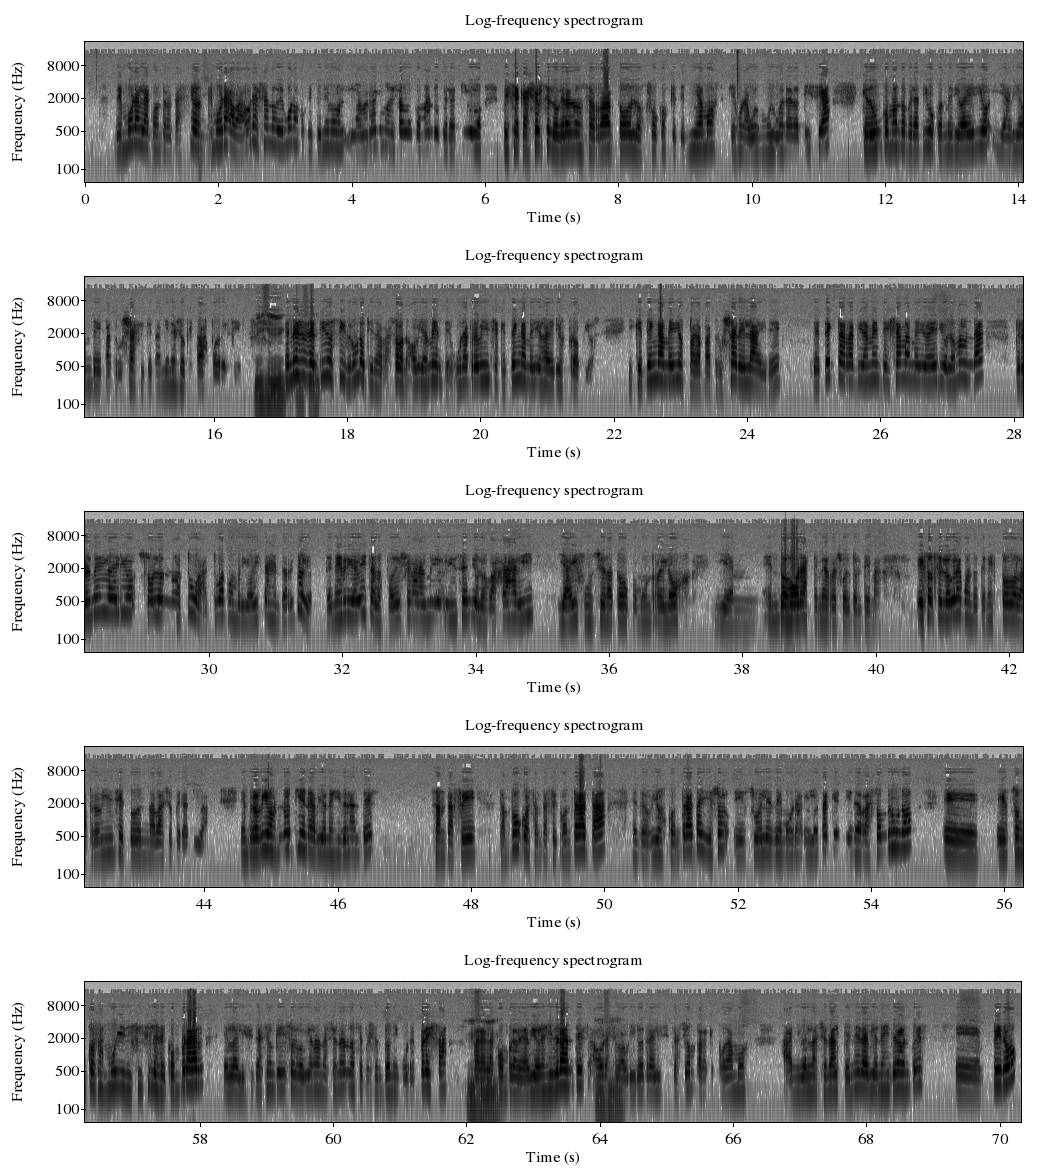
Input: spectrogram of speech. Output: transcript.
demora la contratación, demoraba, ahora ya no demora porque tenemos, la verdad que hemos dejado un comando operativo, pese a que ayer se lograron cerrar todos los focos que teníamos, que es una muy buena noticia, quedó un comando operativo con medio aéreo y avión de patrullaje, que también es lo que estabas por decir. En ese sentido, sí, Bruno tiene razón. Obviamente, una provincia que tenga medios aéreos propios y que tenga medios para patrullar el aire, detecta rápidamente, llama al medio aéreo, lo manda, pero el medio aéreo solo no actúa, actúa con brigadistas en territorio. Tenés brigadistas, los podés llevar al medio del incendio, los bajás ahí y ahí funciona todo como un reloj y en, en dos horas tenés resuelto el tema. Eso se logra cuando tenés toda la provincia y todo en una base operativa. Entre Ríos no tiene aviones hidrantes, Santa Fe tampoco, Santa Fe contrata, Entre Ríos contrata y eso eh, suele demorar el ataque, tiene razón Bruno, eh, eh, son cosas muy difíciles de comprar, en la licitación que hizo el gobierno nacional no se presentó ninguna empresa para la compra de aviones hidrantes, ahora se va a abrir otra licitación para que podamos a nivel nacional tener aviones hidrantes, pero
